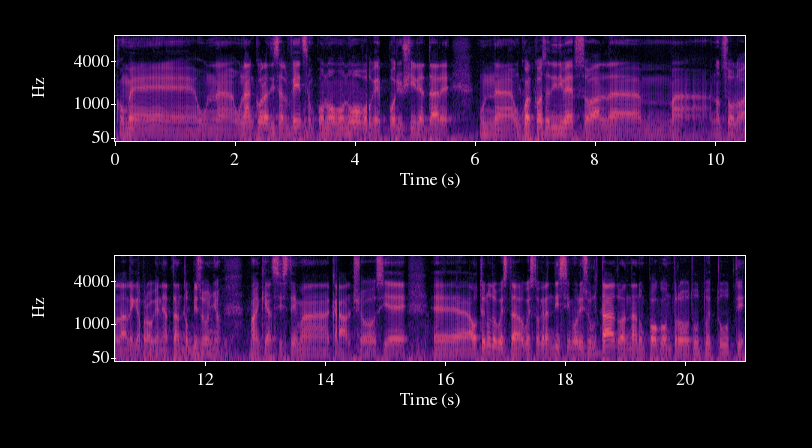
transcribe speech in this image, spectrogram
come un- un'ancora di salvezza, un po' un uomo nuovo che può riuscire a dare un, un qualcosa di diverso al, ma non solo alla Lega Pro che ne ha tanto bisogno, ma anche al sistema calcio. Si è, eh, ha ottenuto questa- questo grandissimo risultato andando un po' contro tutto e tutti,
